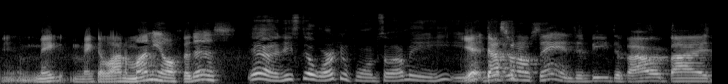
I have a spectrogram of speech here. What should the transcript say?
you know, make make a lot of money off of this. Yeah, and he's still working for him. So I mean, he, he Yeah, that's what I'm saying. To be devoured by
